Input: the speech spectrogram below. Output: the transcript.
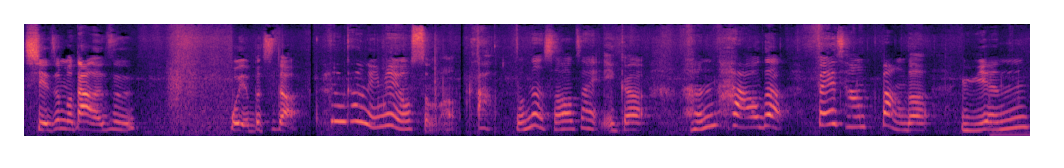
写这么大的字？我也不知道。看看里面有什么啊？我那时候在一个很好的、非常棒的。语言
